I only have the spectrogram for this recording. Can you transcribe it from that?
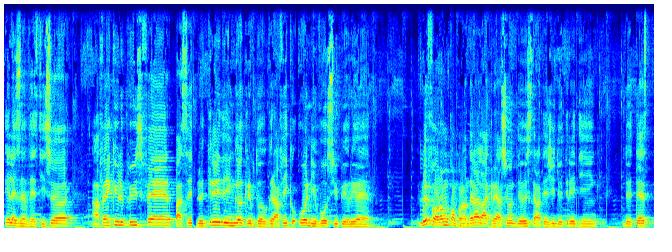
et les investisseurs afin qu'ils puissent faire passer le trading cryptographique au niveau supérieur. Le forum comprendra la création de stratégies de trading, de tests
